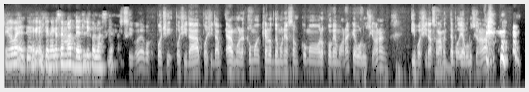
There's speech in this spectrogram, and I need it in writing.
Digo, él tiene, él tiene que ser más deadly con la sierra. sí, porque Po- Pochi- Pochita, Pochita, a lo mejor es como que los demonios son como los Pokémon que evolucionan y Pochita solamente podía evolucionar así.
